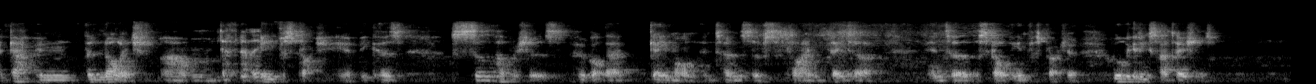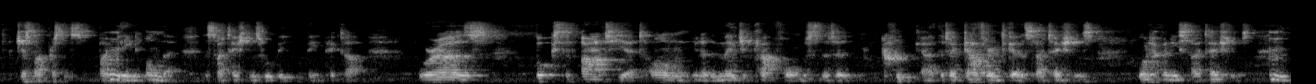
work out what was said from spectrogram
a, gap in the knowledge um, Definitely. infrastructure here because some publishers who've got their game on in terms of supplying data into the Scholarly infrastructure will be getting citations. Just by presence, by mm. being on there, the citations will be being picked up. Whereas books that aren't yet on, you know, the major platforms that are uh, that are gathering together citations won't have any citations. Mm.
